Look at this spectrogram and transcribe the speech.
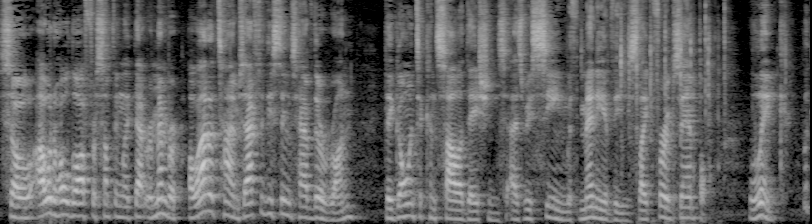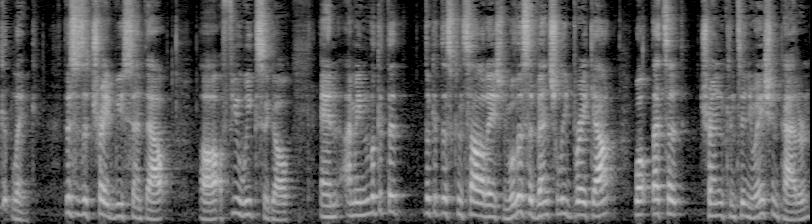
So I would hold off for something like that. Remember, a lot of times after these things have their run, they go into consolidations, as we've seen with many of these. Like, for example, Link. Look at Link. This is a trade we sent out uh, a few weeks ago. And I mean, look at the look at this consolidation. Will this eventually break out? Well, that's a trend continuation pattern.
